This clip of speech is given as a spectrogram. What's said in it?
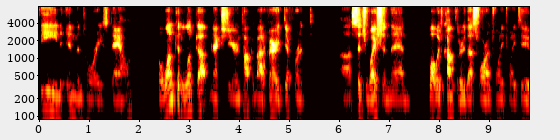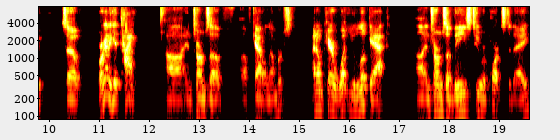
feed inventories down, but one could look up next year and talk about a very different uh, situation than what we've come through thus far in 2022. So we're going to get tight uh, in terms of, of cattle numbers. I don't care what you look at uh, in terms of these two reports today,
